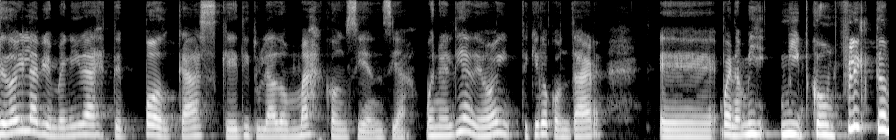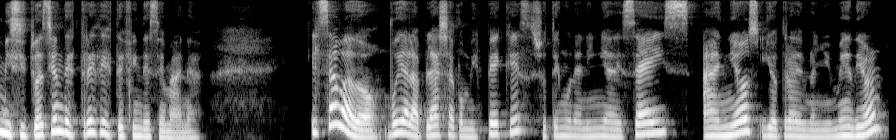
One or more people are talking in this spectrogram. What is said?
Te doy la bienvenida a este podcast que he titulado Más Conciencia. Bueno, el día de hoy te quiero contar, eh, bueno, mi, conflicto, mi situación de estrés de este fin de semana. El sábado voy a la playa con mis peques. Yo tengo una niña de 6 años y otra de un año y medio.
